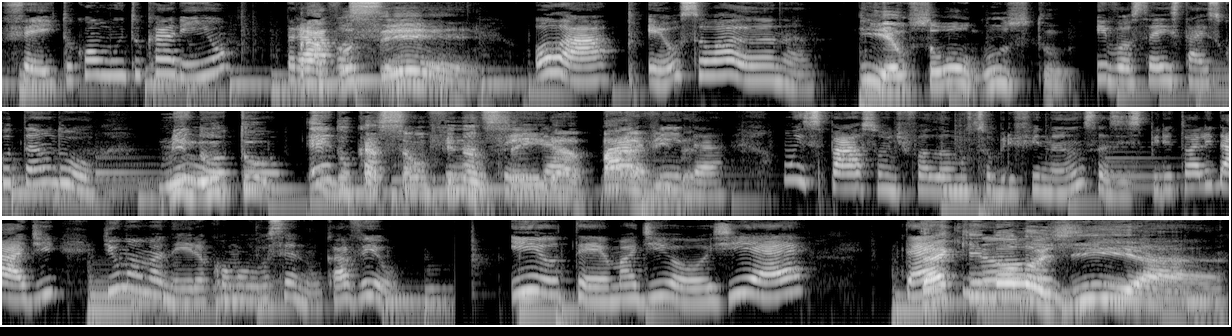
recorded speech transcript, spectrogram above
feito com muito carinho para você. você. Olá, eu sou a Ana E eu sou Augusto. e você está escutando o Minuto Educação Financeira para a Vida. um espaço onde falamos sobre finanças e espiritualidade de uma maneira como você nunca viu. E o tema de hoje é Tecnologia.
